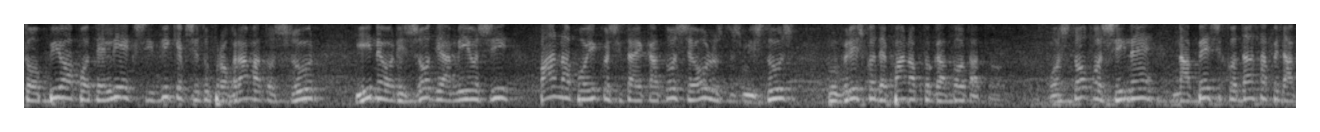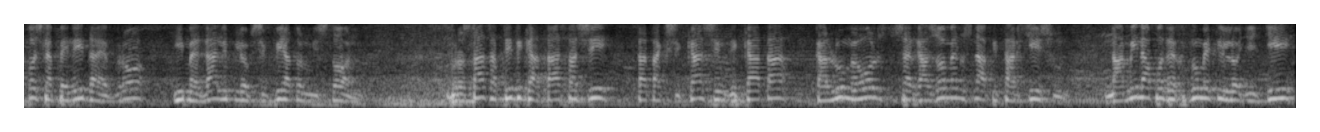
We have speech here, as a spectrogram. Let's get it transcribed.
το οποίο αποτελεί εξειδίκευση του προγράμματος ΣΟΥΡ, είναι οριζόντια μείωση πάνω από 20% σε όλους τους μισθούς που βρίσκονται πάνω από τον κατώτατο. Ο στόχος είναι να πέσει κοντά στα 550 ευρώ η μεγάλη πλειοψηφία των μισθών. Μπροστά σε αυτή την κατάσταση, τα ταξικά συνδικάτα καλούμε όλους τους εργαζόμενους να πειθαρχήσουν, να μην αποδεχθούμε τη λογική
